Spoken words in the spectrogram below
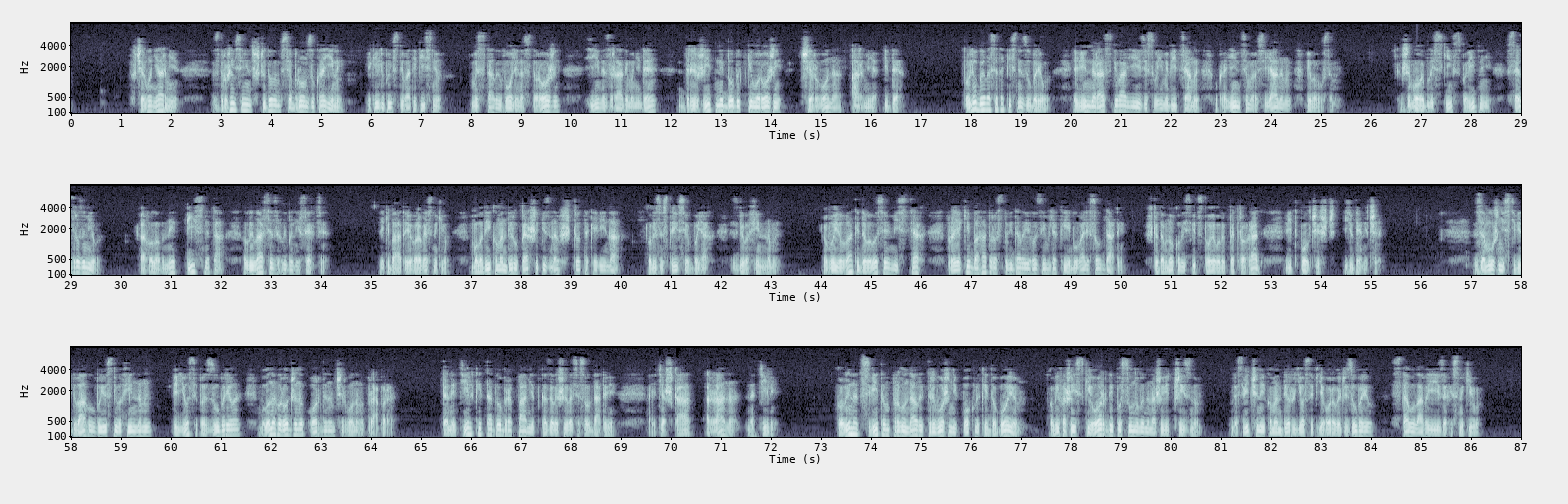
В Червоній армії здружився він з чудовим сябром з України, який любив співати пісню Ми стали волі насторожі, її не зрадимо ніде, дрижить недобитки ворожі, Червона армія іде. Полюбилася та пісня Зубарів. Він не раз співав її зі своїми бійцями, українцями, росіянами, білорусами. Адже мови близькі, споріднені, все зрозуміло. А головне, пісня та лилася з глибини серця. Як і багато його ровесників, молодий командир уперше пізнав, що таке війна, коли зустрівся в боях з білофіннами. Воювати довелося в місцях про які багато розповідали його земляки, бувалі солдати, що давно колись відстоювали Петроград від полчищ Юденича. За мужність і відвагу в бою з білофіннами Йосипа Зубарєва було нагороджено орденом Червоного прапора. Та не тільки та добра пам'ятка залишилася солдатові, тяжка рана на тілі. Коли над світом пролунали тривожні поклики до бою, коли фашистські орди посунули на нашу вітчизну, досвідчений командир Йосип Єгорович Зубарів став у лави її захисників.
